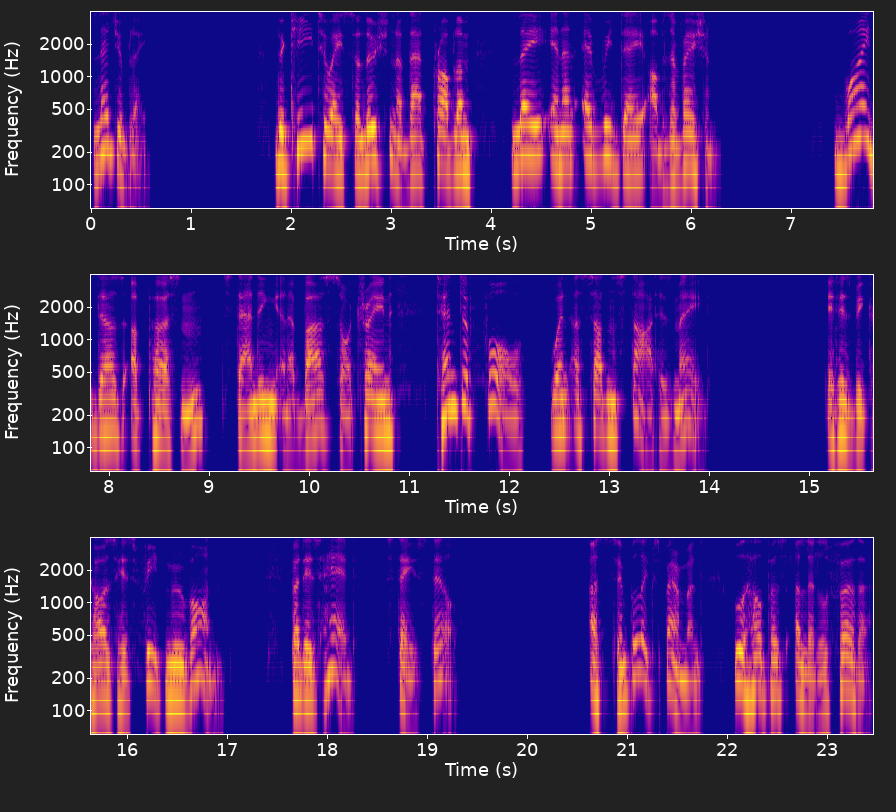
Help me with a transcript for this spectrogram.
legibly? The key to a solution of that problem lay in an everyday observation. Why does a person, standing in a bus or train, tend to fall when a sudden start is made? It is because his feet move on, but his head stays still. A simple experiment will help us a little further.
